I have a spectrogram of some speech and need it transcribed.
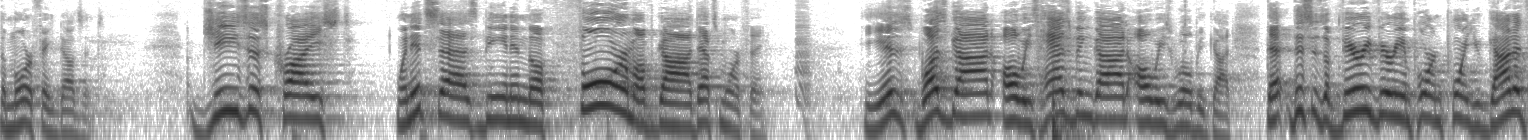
the morphe doesn't. Jesus Christ, when it says being in the form of God, that's morphe. He is, was God, always has been God, always will be God. That, this is a very, very important point. You've got to,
